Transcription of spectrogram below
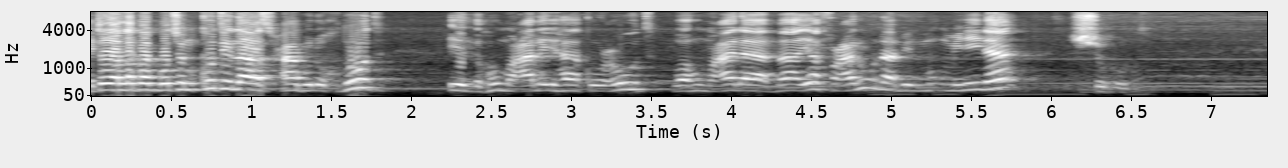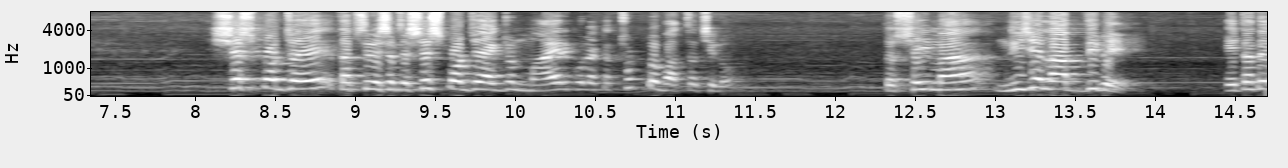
এটাই আল্লাহ পাক বলছেন, কুতিলা আসহাবুল উখদুদ, ইদ হুম আলাইহা কুউদ ওয়া হুম আলা মা ইয়াফআলুনা বিল মুমিনিনা শুহুদ। শেষ পর্যায়ে, তাফসীরে এসেছে, শেষ পর্যায়ে একজন মায়ের কোলে একটা ছোট্ট বাচ্চা ছিল। তো সেই মা নিজে লাভ দিবে। এটাতে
